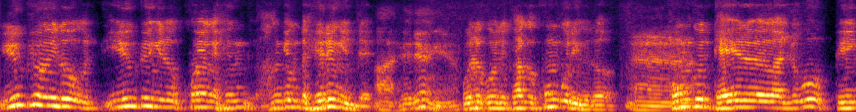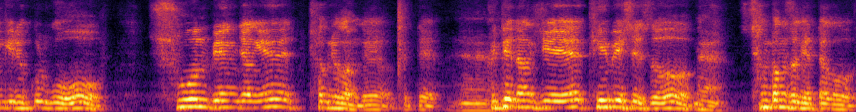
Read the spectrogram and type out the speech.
이은평이도 고향이 행- 환경도 해령인데 아 회령이에요. 원래 거기 가가 공군이거든. 예. 공군 대회로 해가지고 비행기를 끌고 수원 비행장에 착륙한 거예요 그때. 예. 그때 당시에 KBS에서 네. 상방송 했다고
